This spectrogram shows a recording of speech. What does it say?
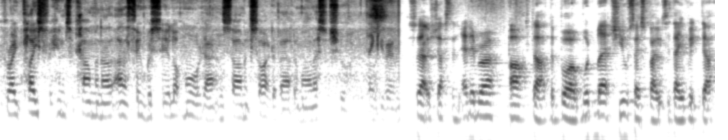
a great place for him to come, and I, I think we'll see a lot more of that. And so I'm excited about Lamar, that's for sure. Thank you very much. So that was Justin Edinburgh after the Boreham Wood match. He also spoke to Dave Victor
